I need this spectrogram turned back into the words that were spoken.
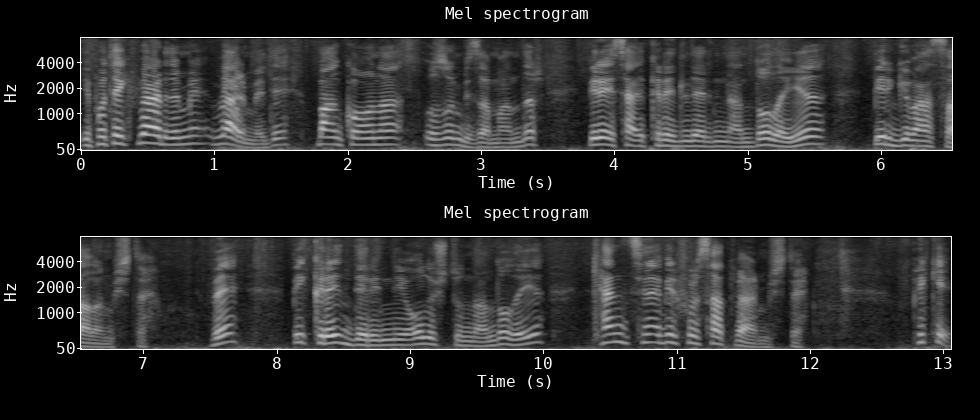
İpotek verdi mi? Vermedi. Banka ona uzun bir zamandır bireysel kredilerinden dolayı bir güven sağlamıştı. Ve bir kredi derinliği oluştuğundan dolayı kendisine bir fırsat vermişti. Peki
